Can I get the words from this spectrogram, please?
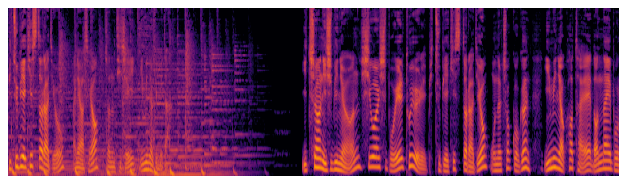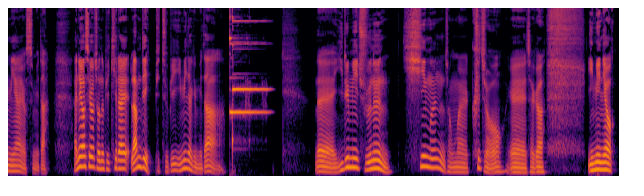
B2B의 키스터 라디오. 안녕하세요. 저는 DJ 이민혁입니다. 2022년 10월 15일 토요일 B2B의 키스터 라디오 오늘 첫 곡은 이민혁 HUTA의 넌 나의 봄이야 였습니다. 안녕하세요. 저는 비키라의 남디 BTOB 이민혁입니다. 네, 이름이 주는 힘은 정말 크죠. 예, 제가 이민혁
